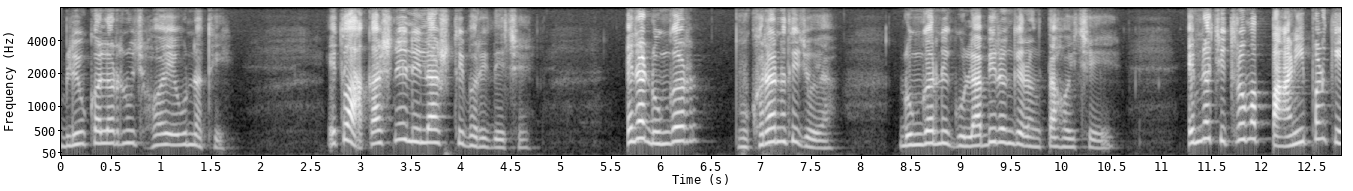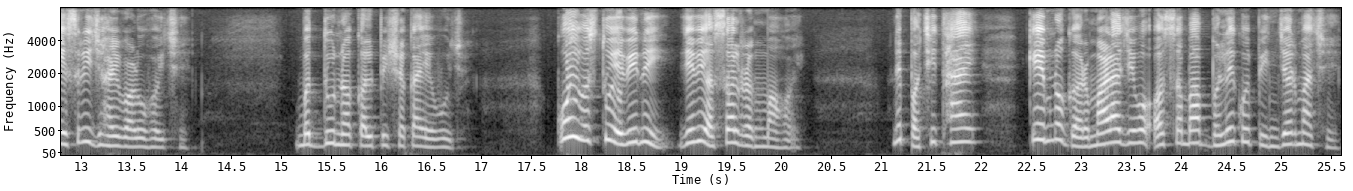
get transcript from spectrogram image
બ્લુ કલરનું જ હોય એવું નથી. એ તો આકાશને લીલાશથી ભરી દે છે. એના ડુંગર ભૂખરા નથી જોયા. ડુંગરને ગુલાબી રંગે રંગતા હોય છે. એમના ચિત્રોમાં પાણી પણ કેસરી ઝાઈવાળું હોય છે. બધું ન કલ્પી શકાય એવું જ. કોઈ વસ્તુ એવી નહીં જેવી અસલ રંગમાં હોય. ને પછી થાય કે એમનો ગરમાળા જેવો અસબાબ ભલે કોઈ પિંજરમાં છે,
